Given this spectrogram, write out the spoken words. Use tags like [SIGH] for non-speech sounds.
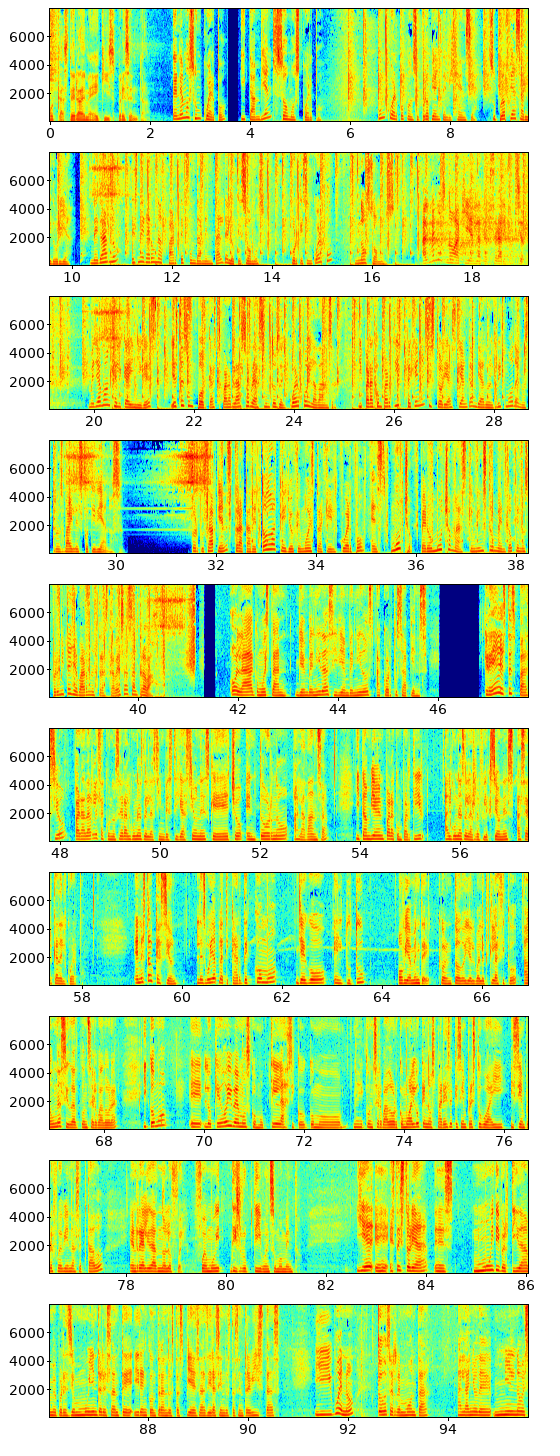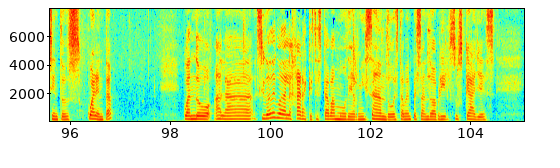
Podcastera MX presenta. Tenemos un cuerpo y también somos cuerpo. Un cuerpo con su propia inteligencia, su propia sabiduría. Negarlo es negar una parte fundamental de lo que somos, porque sin cuerpo no somos. Al menos no aquí en la tercera dimensión. Me llamo Angélica Iñiguez y este es un podcast para hablar sobre asuntos del cuerpo y la danza y para compartir pequeñas historias que han cambiado el ritmo de nuestros bailes cotidianos. Corpus Sapiens trata de todo aquello que muestra que el cuerpo es mucho, pero mucho más que un instrumento que nos permite llevar nuestras cabezas al trabajo. Hola, ¿cómo están? Bienvenidas y bienvenidos a Corpus Sapiens. Creé este espacio para darles a conocer algunas de las investigaciones que he hecho en torno a la danza y también para compartir algunas de las reflexiones acerca del cuerpo. En esta ocasión les voy a platicar de cómo llegó el tutú, obviamente con todo y el ballet clásico, a una ciudad conservadora y cómo eh, lo que hoy vemos como clásico, como eh, conservador, como algo que nos parece que siempre estuvo ahí y siempre fue bien aceptado, en realidad no lo fue. Fue muy disruptivo en su momento. Y eh, esta historia es muy divertida, me pareció muy interesante ir encontrando estas piezas, ir haciendo estas entrevistas. Y bueno, todo se remonta al año de 1940, cuando a la ciudad de Guadalajara, que se estaba modernizando, estaba empezando a abrir sus calles,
